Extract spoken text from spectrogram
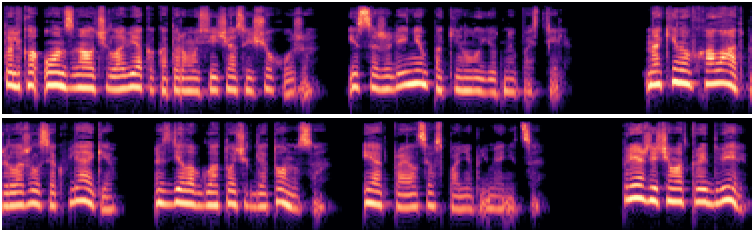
Только он знал человека, которому сейчас еще хуже, и с сожалением покинул уютную постель. Накинув халат, приложился к фляге, сделав глоточек для тонуса, и отправился в спальню племянницы. Прежде чем открыть дверь,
